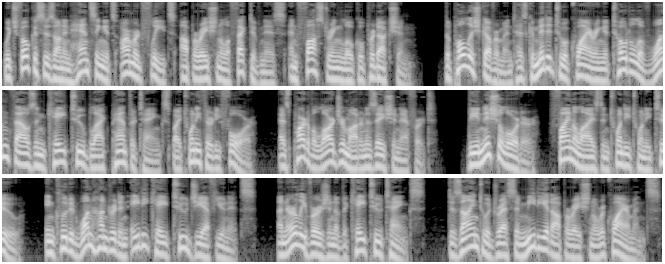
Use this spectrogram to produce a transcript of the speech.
which focuses on enhancing its armored fleet's operational effectiveness and fostering local production. The Polish government has committed to acquiring a total of 1,000 K2 Black Panther tanks by 2034, as part of a larger modernization effort. The initial order, finalized in 2022, included 180 K2 GF units, an early version of the K2 tanks, designed to address immediate operational requirements.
